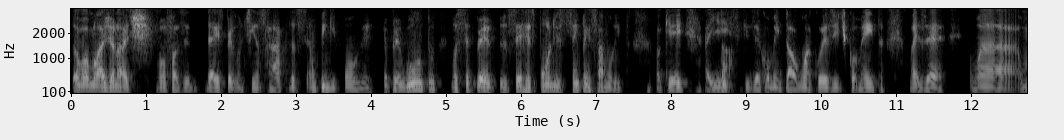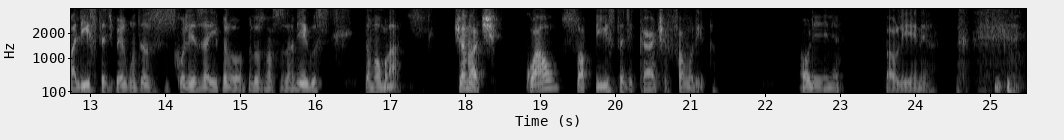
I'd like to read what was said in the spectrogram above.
Então vamos lá, Janote. Vou fazer 10 perguntinhas rápidas. É um ping-pong. Eu pergunto, você, per... você responde sem pensar muito, ok? Aí, tá. se quiser comentar alguma coisa, a gente comenta, mas é uma, uma lista de perguntas escolhidas aí pelo, pelos nossos amigos. Então vamos lá. Janote, qual sua pista de kart favorita? Paulínia. Paulínia.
